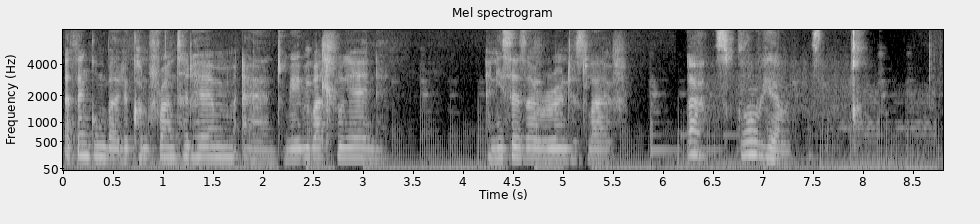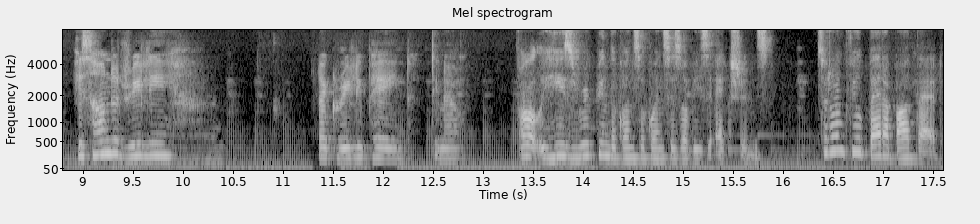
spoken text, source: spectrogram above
I think Umbali confronted him and maybe Bahluyene. And he says I ruined his life. Ah, screw him. He sounded really... like really pained, you know? Well, he's reaping the consequences of his actions. So don't feel bad about that.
